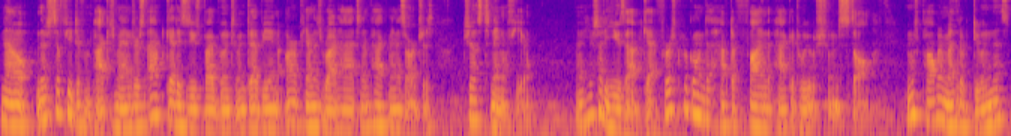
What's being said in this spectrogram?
Now, there's a few different package managers. apt-get is used by Ubuntu and Debian, RPM is Red Hat, and Pacman is Arches, just to name a few. Now here's how to use apt-get. First, we're going to have to find the package we wish to install. The most popular method of doing this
